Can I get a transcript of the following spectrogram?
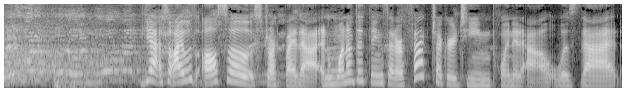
They would have put on more. Yeah, so I was also struck by that. And one of the things that our fact checker team pointed out was that,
